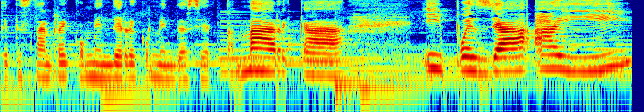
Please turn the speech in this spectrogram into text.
que te están recomendando y recomienda cierta marca y pues ya ahí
